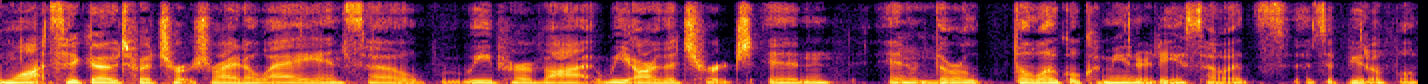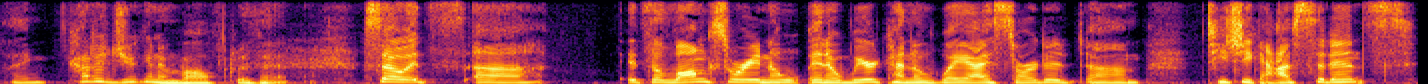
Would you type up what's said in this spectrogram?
want to go to a church right away and so we provide we are the church in in mm the, the local community. So it's it's a beautiful thing. How did you get involved with it? So it's uh, it's a long story in a, in a weird kind of way. I started um, teaching abstinence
